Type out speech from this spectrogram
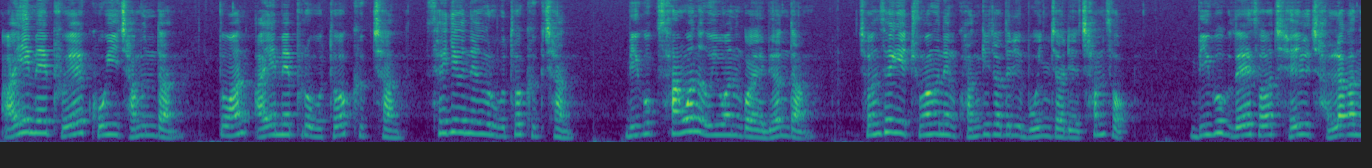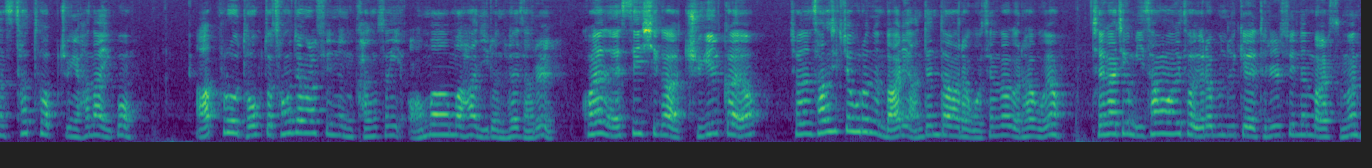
IMF의 고위 자문단, 또한 IMF로부터 극찬, 세계은행으로부터 극찬, 미국 상원의원과의 면담, 전 세계 중앙은행 관계자들이 모인 자리에 참석, 미국 내에서 제일 잘 나가는 스타트업 중에 하나이고 앞으로 더욱더 성장할 수 있는 가능성이 어마어마한 이런 회사를 과연 SEC가 죽일까요? 저는 상식적으로는 말이 안 된다라고 생각을 하고요. 제가 지금 이 상황에서 여러분들께 드릴 수 있는 말씀은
